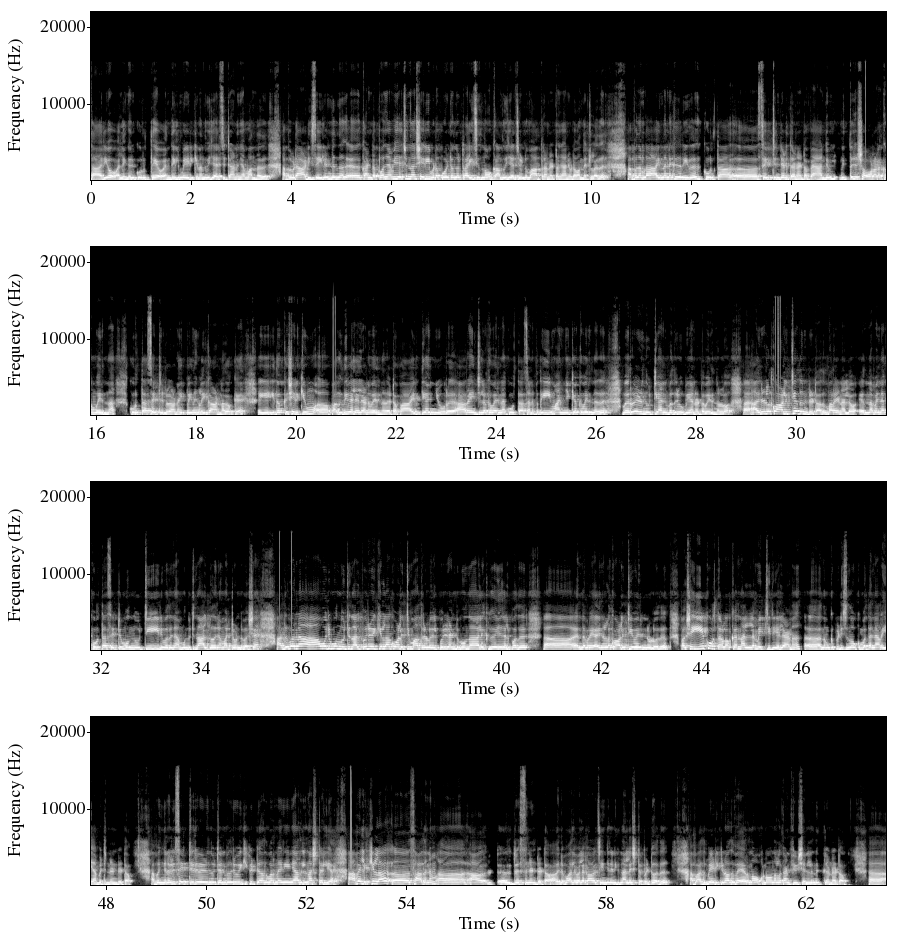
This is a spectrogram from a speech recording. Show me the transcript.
സാരിയോ അല്ലെങ്കിൽ ഒരു കുർത്തയോ എന്തെങ്കിലും മേടിക്കണം എന്ന് വിചാരിച്ചിട്ടാണ് ഞാൻ വന്നത്. അപ്പോൾ ഇവിടെ ആടി ഉണ്ടെന്ന് കണ്ടപ്പോൾ ഞാൻ വിചാരിച്ചു എന്നാൽ ശരി ഇവിടെ പോയിട്ടൊന്ന് ട്രൈ ചെയ്ത് നോക്കാമെന്ന് വിചാരിച്ചുകൊണ്ട് മാത്രമാണ് കേട്ടോ ഞാനിവിടെ വന്നിട്ടുള്ളത്. അപ്പോൾ നമ്മൾ ആദ്യം തന്നെ കയറിയത് കുർത്ത സെറ്റിന്റെ അടുത്താണ് കേട്ടോ. പാന്റും വിത്ത് ഷോൾ അടക്കം വരുന്ന കുർത്ത സെറ്റുകളാണ് ഇപ്പൊ ഈ നിങ്ങൾ ഈ കാണുന്നതൊക്കെ ഇതൊക്കെ ശരിക്കും പകുതി വിലയിലാണ് വരുന്നത് കേട്ടോ. അപ്പൊ ആയിരത്തി അഞ്ഞൂറ് ആ റേഞ്ചിലൊക്കെ വരുന്ന കുർത്താസ് ആണ് ഇപ്പൊ ഈ മഞ്ഞയ്ക്കൊക്കെ വരുന്നത് വെറും എഴുന്നൂറ്റി അൻപത് രൂപയാണ് കേട്ടോ വരുന്നുള്ളൂ. അതിനുള്ള ക്വാളിറ്റി അതുണ്ട് കേട്ടോ. അതും പറയണല്ലോ. എന്നാ പിന്നെ കുർത്ത സെറ്റ് മുന്നൂറ്റി ഇരുപതിനോ മുന്നൂറ്റി നാല്പതിനോ മറ്റോ ഉണ്ട് പക്ഷെ അത് പറഞ്ഞാൽ ആ ഒരു മുന്നൂറ്റി നാല്പത് രൂപയ്ക്കുള്ള ക്വാളിറ്റി മാത്രമേ ഉള്ളൂ. ചിലപ്പോൾ ഒരു രണ്ട് മൂന്ന് നാലൊക്കെ കഴിഞ്ഞ് ചിലപ്പോൾ അത് എന്താ പറയാ അതിനുള്ള ക്വാളിറ്റി വരുന്നുള്ളൂ അത്. പക്ഷെ ഈ കുർത്തകളൊക്കെ നല്ല മെറ്റീരിയലാണ് നമുക്ക് പിടിച്ചു നോക്കുമ്പോൾ തന്നെ അറിയാൻ പറ്റുന്നുണ്ട് കേട്ടോ അപ്പൊ ഇങ്ങനെ ഒരു സെറ്റ് ഒരു എഴുന്നൂറ്റൻപത് രൂപയ്ക്ക് കിട്ടുക എന്ന് പറഞ്ഞു കഴിഞ്ഞാൽ അതിൽ നഷ്ടമില്ല. ആ വിലക്കുള്ള സാധനം ആ, ഡ്രസ്സിനുണ്ട് കേട്ടോ അതിന്റെ പല പല കളർ ചേഞ്ചിന് എനിക്ക് നല്ല ഇഷ്ടപ്പെട്ടു അത്. അപ്പൊ അത് മേടിക്കണോ അത് വേറെ നോക്കണോ എന്നുള്ള കൺഫ്യൂഷനിൽ നിൽക്കണം കേട്ടോ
